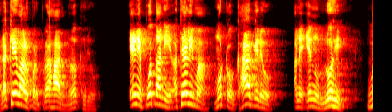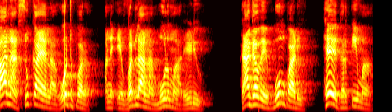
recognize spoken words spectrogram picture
રખેવાળ પર પ્રહાર ન કર્યો. એણે પોતાની અથેળીમાં મોટો ઘા કર્યો અને એનું લોહી બાના સુકાયેલા હોઠ પર અને એ વડલાના મૂળમાં રેડ્યું. રાઘવે બૂમ પાડી, હે ધરતીમાં,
